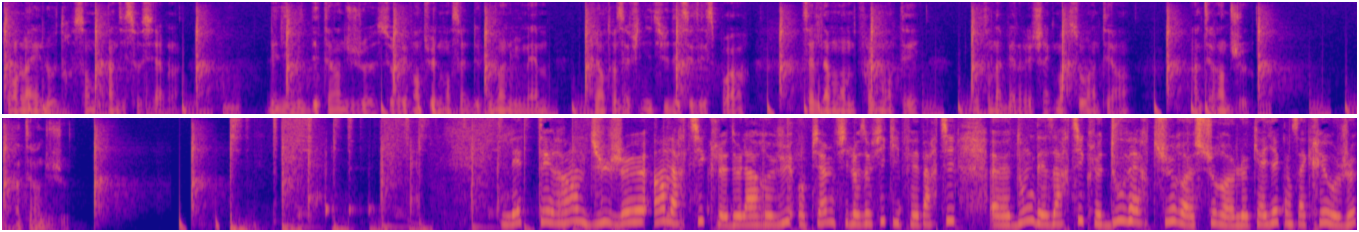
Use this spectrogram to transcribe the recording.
tant l'un et l'autre semblent indissociables. Les limites des terrains du jeu seraient éventuellement celles de l'humain lui-même, pris entre sa finitude et ses espoirs, celles d'un monde fragmenté, dont on appellerait chaque morceau un terrain, un terrain de jeu. Un terrain du jeu. Les terrains du jeu, un article de la revue Opium Philosophie qui fait partie euh, donc des articles d'ouverture euh, sur euh, le cahier consacré au jeu.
